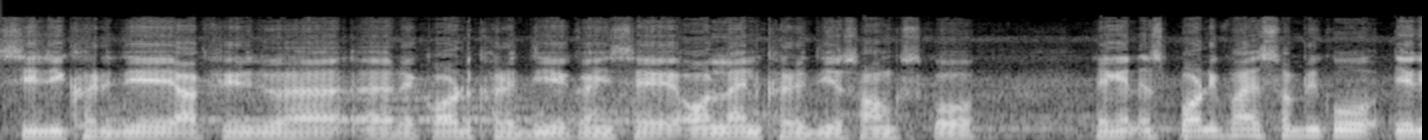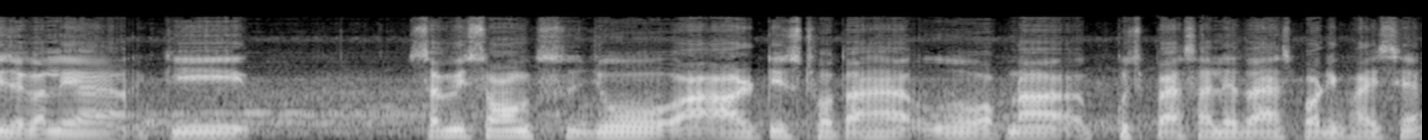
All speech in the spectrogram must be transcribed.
सीडी खरीदिए या फिर जो है रिकॉर्ड ख़रीदिए कहीं से ऑनलाइन ख़रीदिए सॉन्ग्स को। लेकिन स्पॉटिफाई सभी को एक जगह ले आया कि सभी सॉन्ग्स जो आर्टिस्ट होता है, वो अपना कुछ पैसा लेता है स्पॉटिफाई से।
